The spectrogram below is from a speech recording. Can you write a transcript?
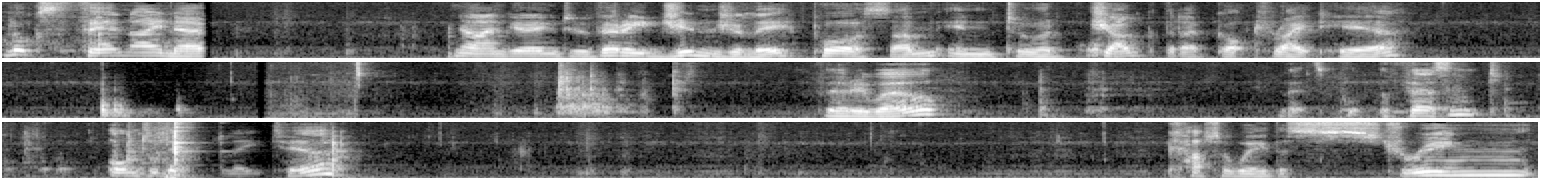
Looks thin, I know. Now I'm going to very gingerly pour some into a jug that I've got right here. Very well. Let's put the pheasant onto this plate here. Cut away the string.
